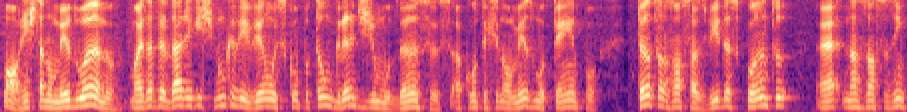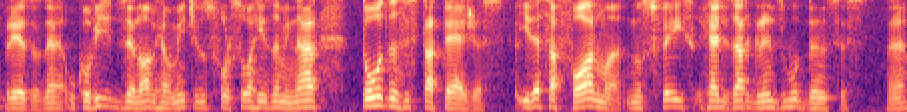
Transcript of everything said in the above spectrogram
Bom, a gente está no meio do ano, mas a verdade é que a gente nunca viveu um escopo tão grande de mudanças acontecendo ao mesmo tempo, tanto nas nossas vidas quanto é, nas nossas empresas. Né? O Covid-19 realmente nos forçou a reexaminar todas as estratégias e dessa forma nos fez realizar grandes mudanças. Né?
